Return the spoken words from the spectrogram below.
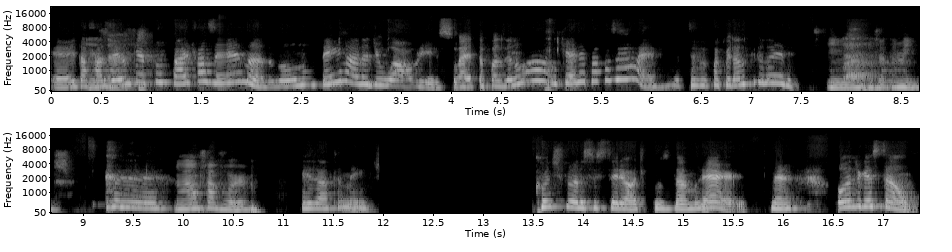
É, ele tá Exato. fazendo o que é pro pai fazer, mano. Não, não tem nada de uau nisso. É, tá fazendo o que ele é pra fazer, é. Pra cuidar do filho dele. Sim, exatamente. não é um favor. Exatamente continuando esses estereótipos da mulher, né? Outra questão.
